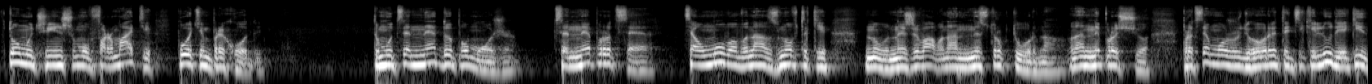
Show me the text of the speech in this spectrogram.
в тому чи іншому форматі, потім приходить. Тому це не допоможе. Це не про це. Ця умова, вона знов таки ну, не жива, вона не структурна, вона не про що. Про це можуть говорити тільки люди, які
